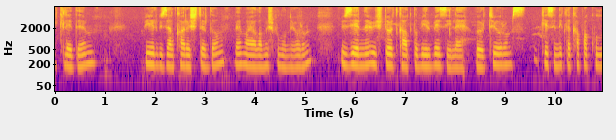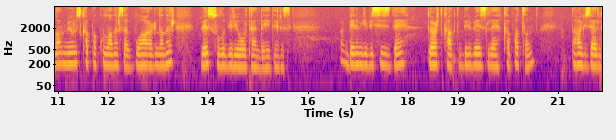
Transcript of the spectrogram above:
ekledim. Bir güzel karıştırdım ve mayalamış bulunuyorum. Üzerine 3-4 katlı bir bez ile örtüyorum. Kesinlikle kapak kullanmıyoruz. Kapak kullanırsak buharlanır ve sulu bir yoğurt elde ederiz. Benim gibi siz de 4 katlı bir bezle kapatın. Daha güzel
